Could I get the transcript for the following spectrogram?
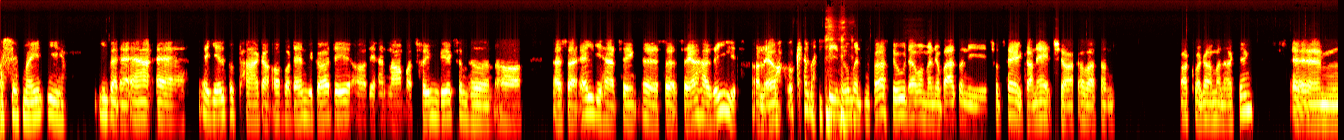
at sætte mig ind i, i hvad der er af, af hjælpepakker, og hvordan vi gør det, og det handler om at trimme virksomheden, og altså alle de her ting. Øh, Så, så jeg har rigeligt at lave, kan man sige nu, men den første uge, der var man jo bare sådan i total granatchok, og var sådan, fuck, hvad gør man nok, ikke? Øhm,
